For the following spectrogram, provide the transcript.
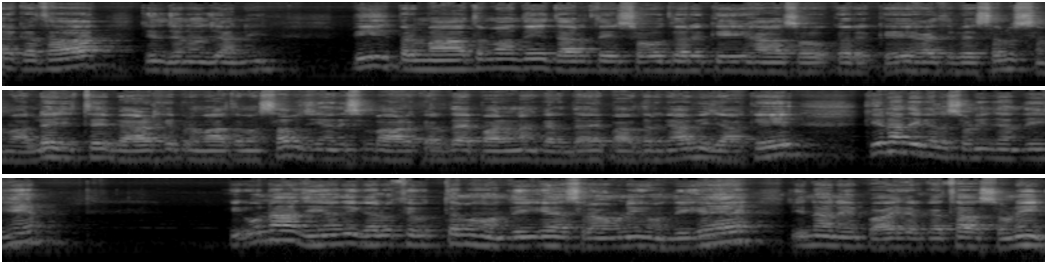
ਹਰ ਕਥਾ ਜਿਨ ਜਨੋ ਜਾਣੀ। ਵੀ ਪਰਮਾਤਮਾ ਦੇ ਦਰ ਤੇ ਸੋ ਦਰ ਕੇ ਹਾ ਸੋ ਕਰਕੇ ਹੱਥ ਹਤ ਵੇ ਸਭ ਸੰਭਾਲੇ, ਜਿੱਥੇ ਬੈਠ ਕੇ ਪਰਮਾਤਮਾ ਸਭ ਜੀਆਂ ਦੀ ਸੰਭਾਲ ਕਰਦਾ ਹੈ, ਪਾਲਣਾ ਕਰਦਾ ਹੈ ਪਾਵ ਦਰਗਾਹ ਵੀ ਜਾ ਕੇ ਕਿਹਨਾਂ ਦੀ ਗੱਲ ਸੁਣੀ ਜਾਂਦੀ ਹੈ? ਕਿ ਉਹਨਾਂ ਜੀਆਂ ਦੀ ਗੱਲ ਉੱਥੇ ਉੱਤਮ ਹੁੰਦੀ ਹੈ, ਸ਼੍ਰੋਮਣੀ ਹੁੰਦੀ ਹੈ, ਜਿਨ੍ਹਾਂ ਨੇ ਪਾਈ ਹਰ ਕਥਾ ਸੁਣੀ,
